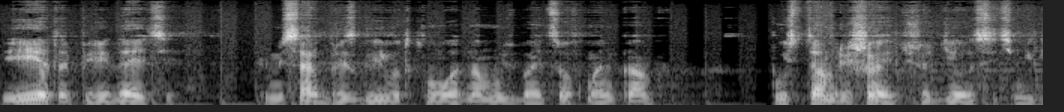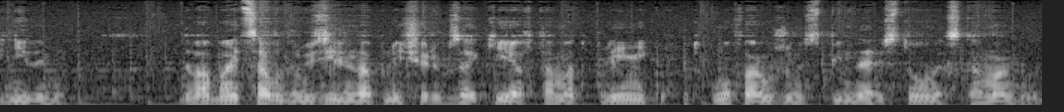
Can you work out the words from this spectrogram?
И это передайте!» Комиссар брезгливо ткнул одному из бойцов Майнкамп. «Пусть там решают, что делать с этими гнидами!» Два бойца выдрузили на плечи рюкзаки и автомат пленников, уткнув оружием в спины арестованных, скомандовали.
